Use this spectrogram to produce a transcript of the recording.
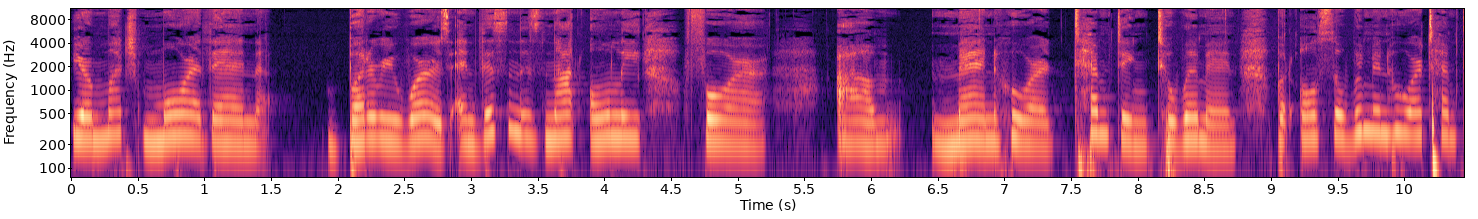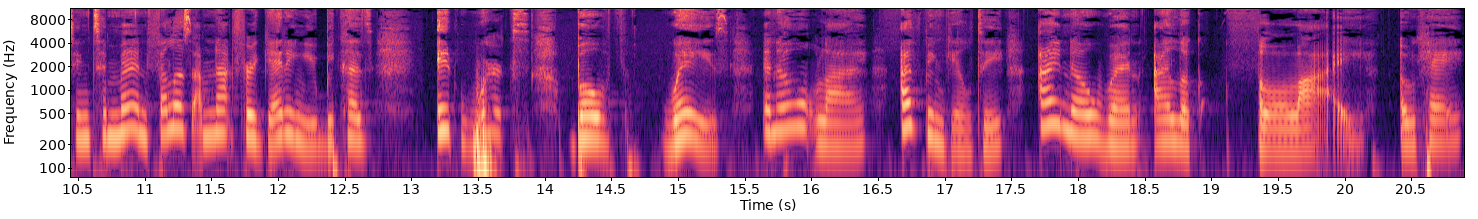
You're much more than buttery words, and this is not only for um, men who are tempting to women, but also women who are tempting to men. Fellas, I'm not forgetting you because it works both ways. And I won't lie, I've been guilty. I know when I look fly, okay?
